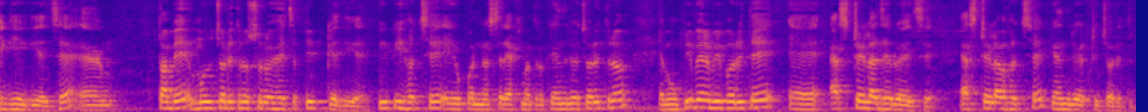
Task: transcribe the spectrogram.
এগিয়ে গিয়েছে। তবে মূল চরিত্র শুরু হয়েছে পিপকে দিয়ে। পিপি হচ্ছে এই উপন্যাসের একমাত্র কেন্দ্রীয় চরিত্র এবং পিপের বিপরীতে অ্যাস্ট্রেলা যে রয়েছে অ্যাস্ট্রেলা হচ্ছে কেন্দ্রীয় একটি চরিত্র।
